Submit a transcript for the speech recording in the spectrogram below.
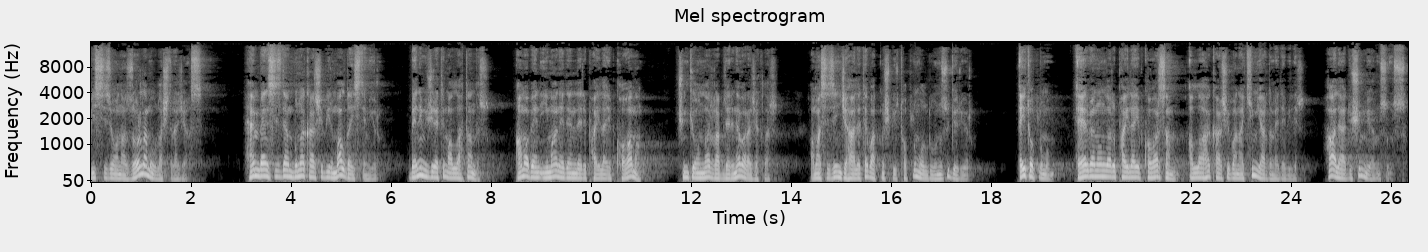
biz sizi ona zorla mı ulaştıracağız? Hem ben sizden buna karşı bir mal da istemiyorum. Benim ücretim Allah'tandır. Ama ben iman edenleri paylayıp kovamam. Çünkü onlar Rablerine varacaklar. Ama sizin cehalete batmış bir toplum olduğunuzu görüyorum. Ey toplumum! Eğer ben onları paylayıp kovarsam Allah'a karşı bana kim yardım edebilir? Hala düşünmüyor musunuz?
